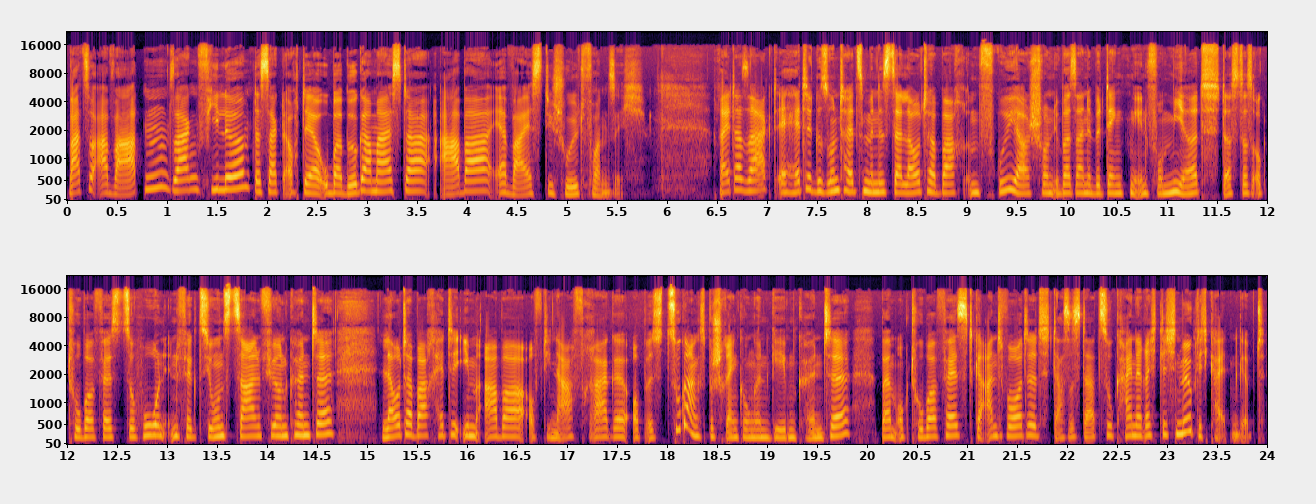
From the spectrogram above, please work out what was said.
War zu erwarten, sagen viele, das sagt auch der Oberbürgermeister, aber er weist die Schuld von sich. Reiter sagt, er hätte Gesundheitsminister Lauterbach im Frühjahr schon über seine Bedenken informiert, dass das Oktoberfest zu hohen Infektionszahlen führen könnte. Lauterbach hätte ihm aber auf die Nachfrage, ob es Zugangsbeschränkungen geben könnte, beim Oktoberfest geantwortet, dass es dazu keine rechtlichen Möglichkeiten gibt.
